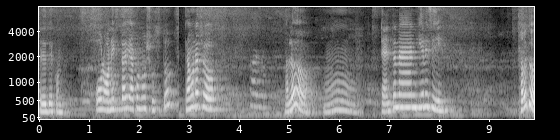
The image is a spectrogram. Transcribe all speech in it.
এই দেখুন ওর অনেকটাই এখনও সুস্থ। কেমন আছো? ভালো। হুম। ট্যান ট্যান কি এনেছি? খাবে তো?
